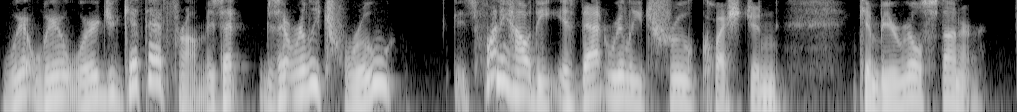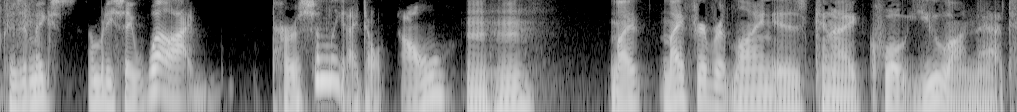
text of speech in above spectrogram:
Where where where'd you get that from? Is that is that really true? It's funny how the is that really true question can be a real stunner because it makes somebody say, "Well, I personally, I don't know." Mm-hmm. My my favorite line is, "Can I quote you on that?"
